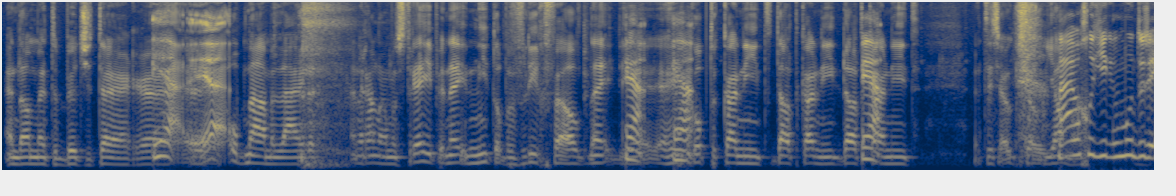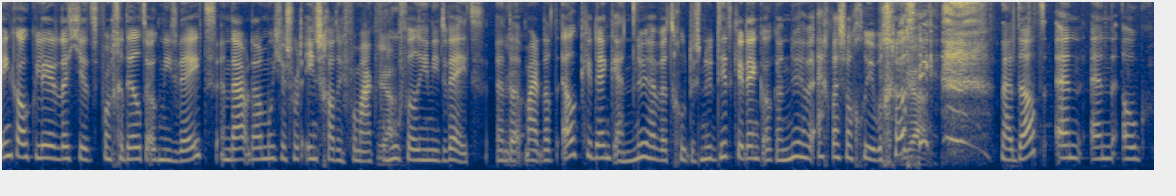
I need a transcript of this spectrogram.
En dan met de budgetair eh, Ja, eh, ja. opnameleider. En dan gaan er allemaal strepen. Nee, niet op een vliegveld. Nee, die eh, helikopter kan niet. Dat kan niet. Dat kan niet. Het is ook zo jammer. Nou, maar goed, je moet dus incalculeren dat je het voor een gedeelte ook niet weet. En daar, dan moet je een soort inschatting voor maken van Ja. hoeveel je niet weet. En Ja. dat, maar dat elke keer denken, en nu hebben we het goed. Dus nu dit keer denk ik ook, en nu hebben we echt best wel een goede begroting. nou, dat. En, en ook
